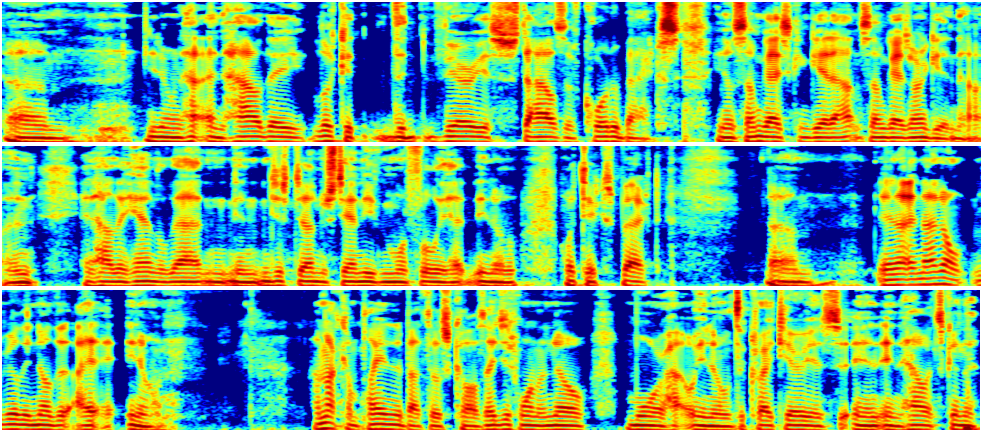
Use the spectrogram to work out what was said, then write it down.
um, you know, and how, and how, they look at the various styles of quarterbacks. You know, some guys can get out and some guys aren't getting out, and, and how they handle that, and, and just to understand even more fully, you know, what to expect. Um, and, and I don't really know that I, you know, I'm not complaining about those calls. I just want to know more, how, you know, the criteria and, and how it's going to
